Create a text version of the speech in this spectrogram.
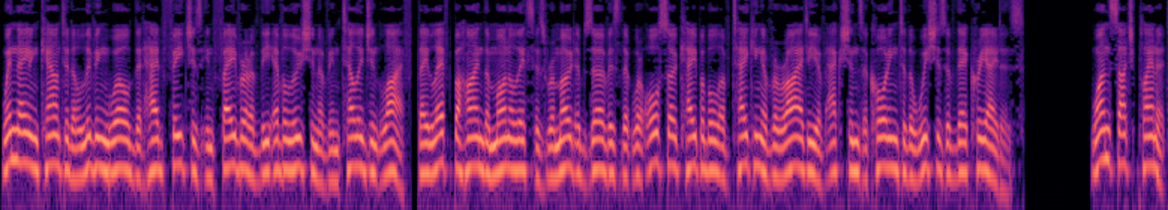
When they encountered a living world that had features in favor of the evolution of intelligent life, they left behind the monoliths as remote observers that were also capable of taking a variety of actions according to the wishes of their creators. One such planet,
